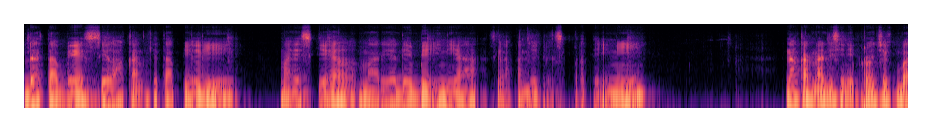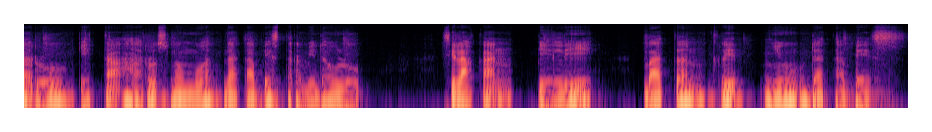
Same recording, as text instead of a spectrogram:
database silahkan kita pilih MySQL MariaDB ini ya. Silahkan diklik seperti ini. Nah, karena di sini project baru, kita harus membuat database terlebih dahulu. Silakan pilih button Create New Database.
